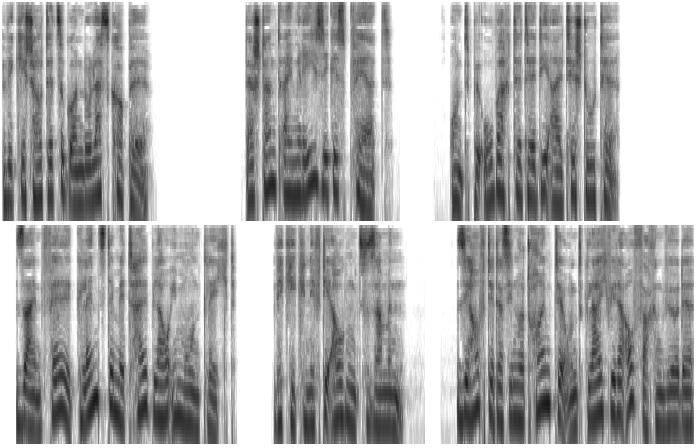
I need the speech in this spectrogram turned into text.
Vicky schaute zu Gondolas Koppel. Da stand ein riesiges Pferd und beobachtete die alte Stute. Sein Fell glänzte metallblau im Mondlicht. Vicky kniff die Augen zusammen. Sie hoffte, dass sie nur träumte und gleich wieder aufwachen würde.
